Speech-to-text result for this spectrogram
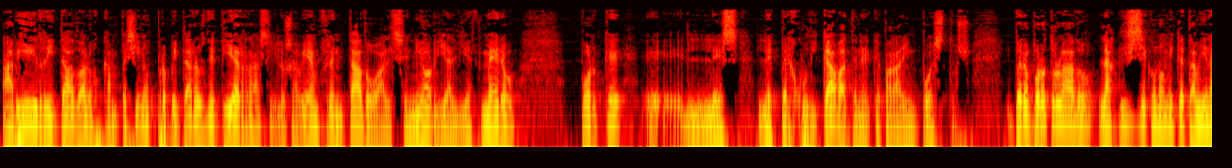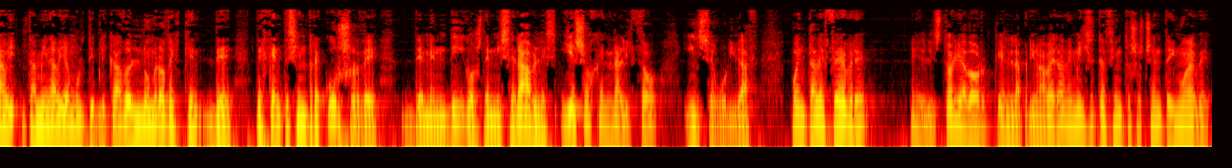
había irritado a los campesinos propietarios de tierras y los había enfrentado al señor y al diezmero porque eh, les, les, perjudicaba tener que pagar impuestos. Pero por otro lado, la crisis económica también, había, también había multiplicado el número de, gente sin recursos, de, de, mendigos, de miserables, y eso generalizó inseguridad. Cuenta Lefebvre, el historiador, que en la primavera de 1789,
